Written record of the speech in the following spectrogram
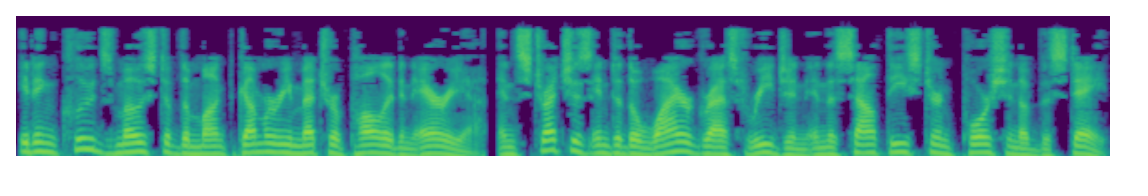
It includes most of the Montgomery metropolitan area, and stretches into the Wiregrass region in the southeastern portion of the state.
